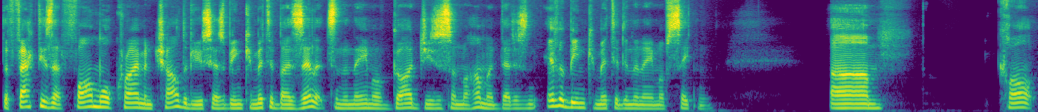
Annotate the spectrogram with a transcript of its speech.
The fact is that far more crime and child abuse has been committed by zealots in the name of God, Jesus, and Muhammad that has ever been committed in the name of Satan. Um, Carl,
